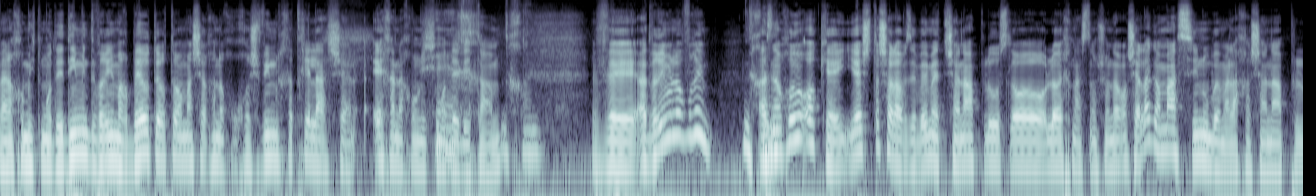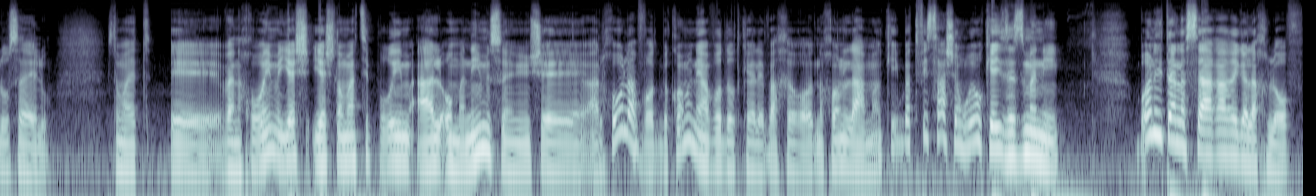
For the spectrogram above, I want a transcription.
ואנחנו מתמודדים עם דברים הרבה יותר טוב ממה שאנחנו חושבים מלכתחילה, איך אנחנו נתמודד איתם. נכון. והדברים האלה עוברים. נכון. אז אנחנו אומרים, אוקיי, יש את השלב הזה, באמת, שנה פלוס, לא, לא הכנסנו שום דבר. השאלה גם מה עשינו במהלך השנה פלוס האלו. זאת אומרת, אה, ואנחנו רואים, יש, יש לא מעט סיפורים על אומנים מסוימים שהלכו לעבוד בכל מיני עבודות כאלה ואחרות, נכון? למה? כי בתפיסה שאומרים, אוקיי, זה זמני, בואו ניתן לסערה רגע לחלוף,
